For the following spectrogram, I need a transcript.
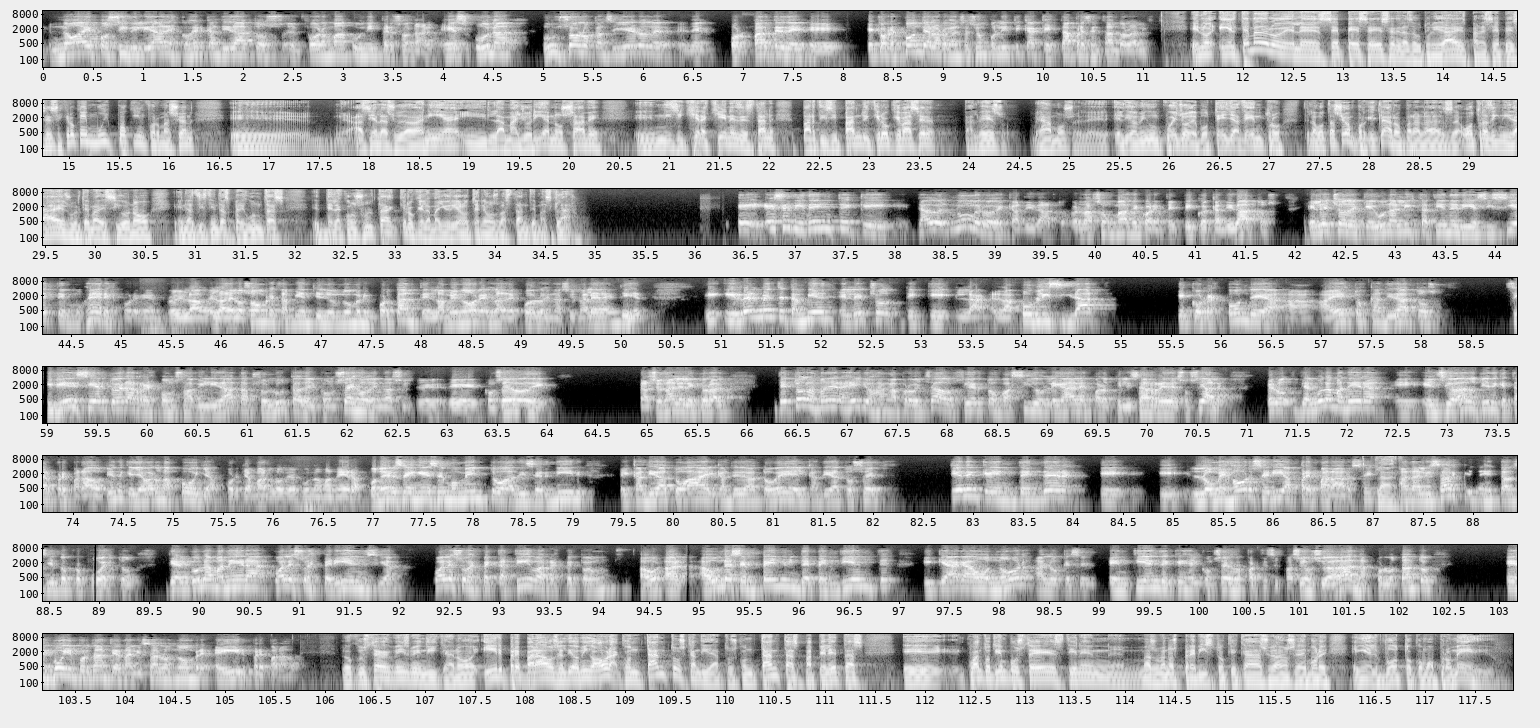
no hay posibilidad de escoger candidatos en forma unipersonal. Es una un solo cancillero de, por parte de que corresponde a la organización política que está presentando la lista. En, el tema de lo del eh, CPSS, de las autoridades para el CPSS, creo que hay muy poca información eh, hacia la ciudadanía y la mayoría no sabe eh, ni siquiera quiénes están participando y creo que va a ser, tal vez, veamos, el, día domingo un cuello de botella dentro de la votación, porque claro, para las otras dignidades o el tema de sí o no en las distintas preguntas de la consulta, creo que la mayoría lo tenemos bastante más claro. Es evidente que dado el número de candidatos, ¿verdad? Son más de cuarenta y pico de candidatos. El hecho de que una lista tiene 17 mujeres, por ejemplo, y la, de los hombres también tiene un número importante, la menor es la de pueblos y nacionalidades indígenas. Y, realmente también el hecho de que la, publicidad que corresponde a, estos candidatos, si bien es cierto era responsabilidad absoluta del Consejo, de, Consejo de Nacional Electoral, de todas maneras, ellos han aprovechado ciertos vacíos legales para utilizar redes sociales. Pero de alguna manera eh, el ciudadano tiene que estar preparado, tiene que llevar una polla, por llamarlo de alguna manera, ponerse en ese momento a discernir el candidato A, el candidato B, el candidato C. Tienen que entender que, lo mejor sería prepararse, analizar quiénes están siendo propuestos, de alguna manera cuál es su experiencia, cuál es su expectativa respecto a un, desempeño independiente y que haga honor a lo que se entiende que es el Consejo de Participación Ciudadana. Por lo tanto, es muy importante analizar los nombres e ir preparados. Lo que usted mismo indica, ¿no? Ir preparados el día domingo. Ahora, con tantos candidatos, con tantas papeletas, eh, ¿cuánto tiempo ustedes tienen eh, más o menos previsto que cada ciudadano se demore en el voto como promedio?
